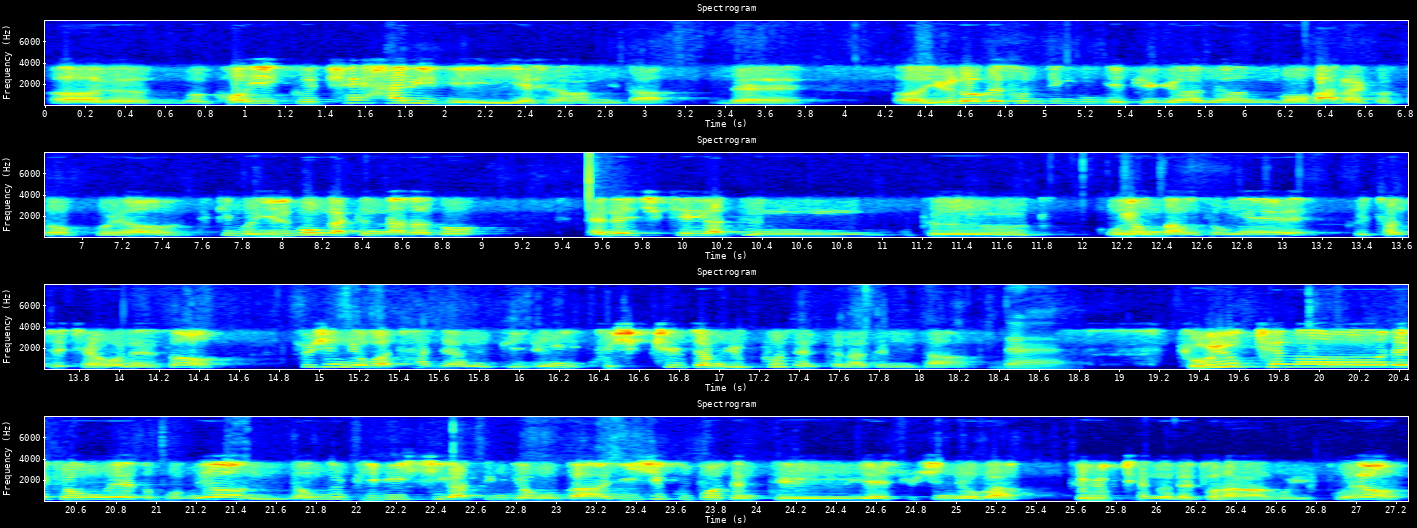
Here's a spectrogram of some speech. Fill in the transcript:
어, 그, 거의 그 최하위기에 해당합니다. 네. 어, 유럽의 선진국에 비교하면 뭐 말할 것도 없고요. 특히 뭐 일본 같은 나라도 NHK 같은 그 공영방송의 그 전체 재원에서 수신료가 차지하는 비중이 97.6%나 됩니다. 네. 교육 채널의 경우에도 보면 영국 BBC 같은 경우가 29%의 수신료가 교육 채널에 돌아가고 있고요.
